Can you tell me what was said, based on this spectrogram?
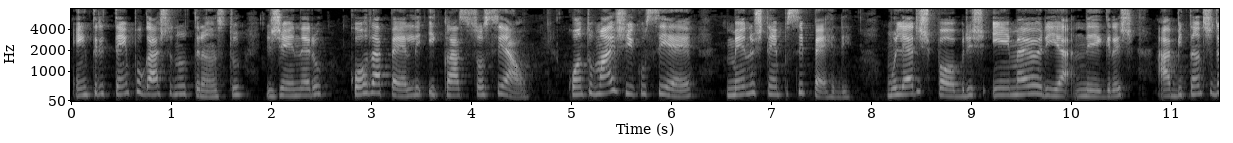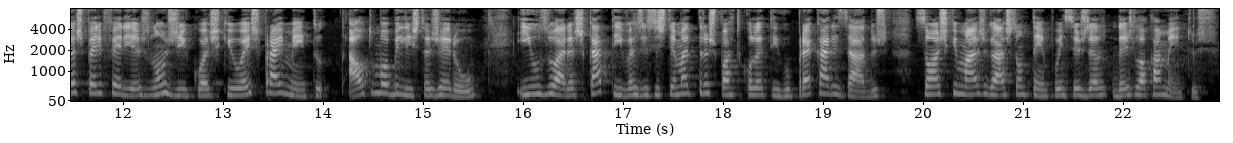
entre tempo gasto no trânsito, gênero, cor da pele e classe social. Quanto mais rico se é, menos tempo se perde. Mulheres pobres e, em maioria, negras, habitantes das periferias longínquas que o espraimento automobilista gerou e usuárias cativas de sistema de transporte coletivo precarizados são as que mais gastam tempo em seus deslocamentos.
